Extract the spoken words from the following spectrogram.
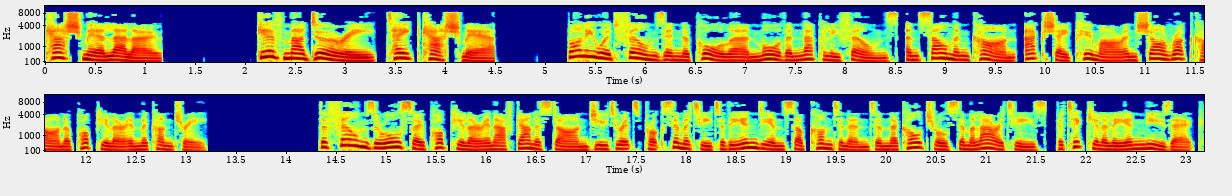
Kashmir Lelo. Give Madhuri, take Kashmir. Bollywood films in Nepal earn more than Nepali films, and Salman Khan, Akshay Kumar and Shah Rukh Khan are popular in the country. The films are also popular in Afghanistan due to its proximity to the Indian subcontinent and their cultural similarities, particularly in music.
